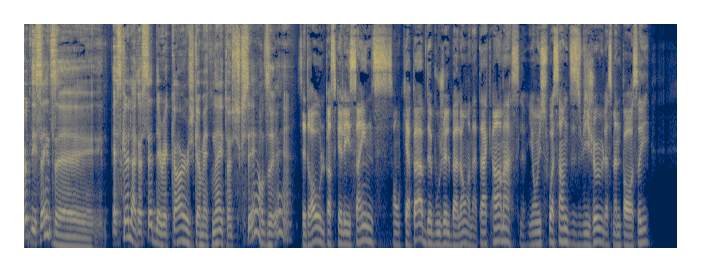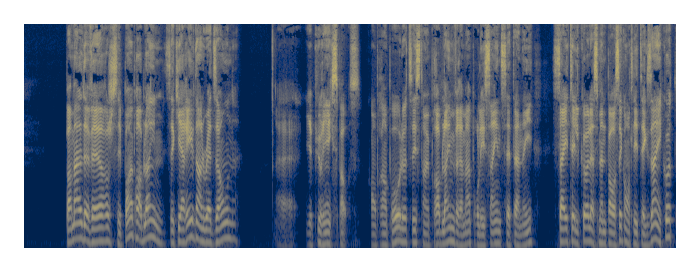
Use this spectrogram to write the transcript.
Écoute, les Saints, euh, est-ce que la recette d'Eric Carr jusqu'à maintenant est un succès, on dirait? hein? C'est drôle parce que les Saints sont capables de bouger le ballon en attaque en masse. là. Ils ont eu 78 jeux la semaine passée. Pas mal de verges. C'est pas un problème. C'est qu'ils arrivent dans le red zone. Il n'y a plus rien qui se passe. Comprends pas. Là, c'est un problème vraiment pour les Saints cette année. Ça a été le cas la semaine passée contre les Texans. Écoute,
